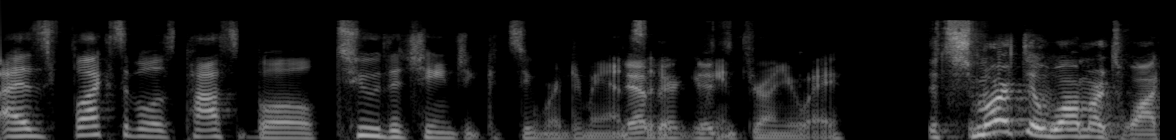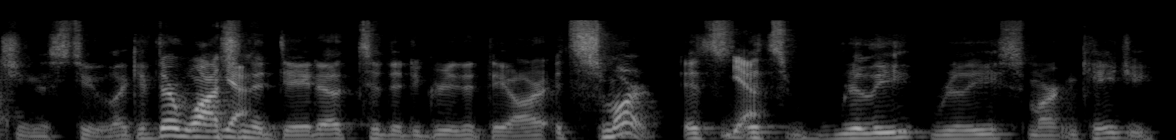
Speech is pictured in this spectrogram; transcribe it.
as flexible as possible to the changing consumer demands that are getting thrown your way? it's smart that Walmart's watching this too. Like if they're watching yeah. the data to the degree that they are, it's smart. It's yeah. it's really really smart and cagey.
